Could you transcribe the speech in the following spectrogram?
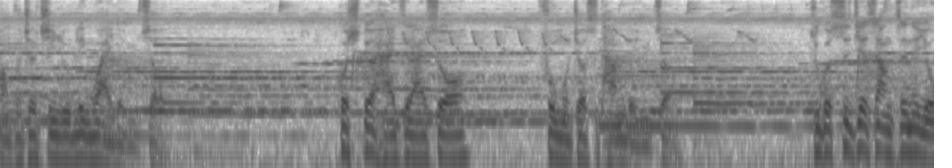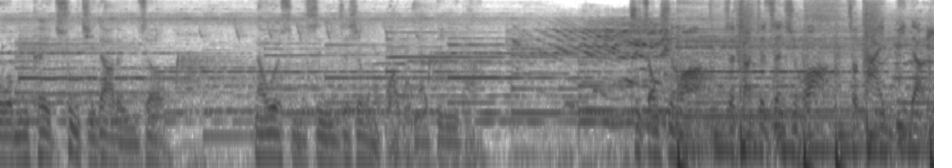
仿佛就进入另外一个宇宙。或许对孩子来说，父母就是他们的宇宙。如果世界上真的有我们可以触及到的宇宙，那为什么是你这些文化人来定义它？去中心化，这场就真心话。从台币到以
